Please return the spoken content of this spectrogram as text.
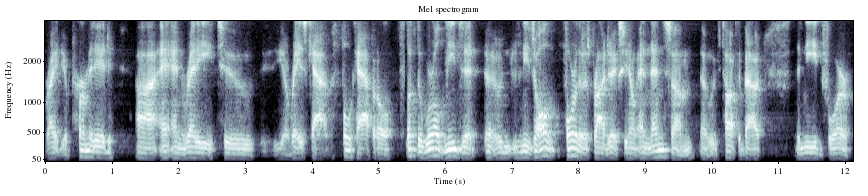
Right, you're permitted uh, and, ready to you know raise cap full capital. Look, the world needs it. Uh, needs all four of those projects. You know, and then some. That we've talked about the need for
